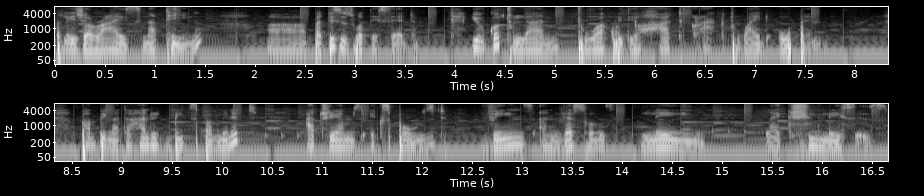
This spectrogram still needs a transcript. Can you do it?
plagiarize nothing. Uh, but this is what they said. You've got to learn to work with your heart cracked wide open. Pumping at 100 beats per minute atriums exposed veins and vessels laying like shoelaces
